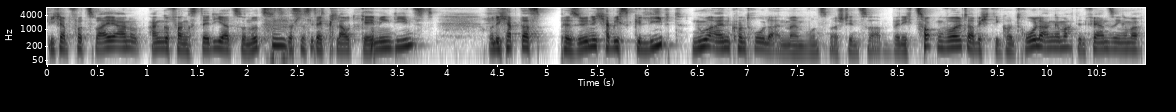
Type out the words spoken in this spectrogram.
ich hab vor zwei Jahren angefangen, Stadia zu nutzen. Das ist der Cloud Gaming Dienst. Und ich habe das persönlich, habe ich es geliebt, nur einen Controller in meinem Wohnzimmer stehen zu haben. Wenn ich zocken wollte, habe ich den Controller angemacht, den Fernsehen gemacht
